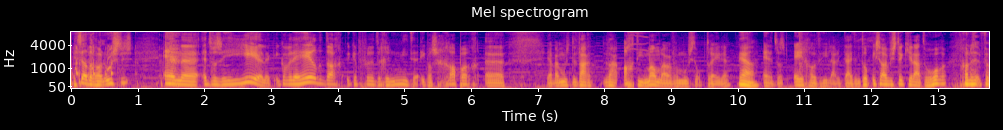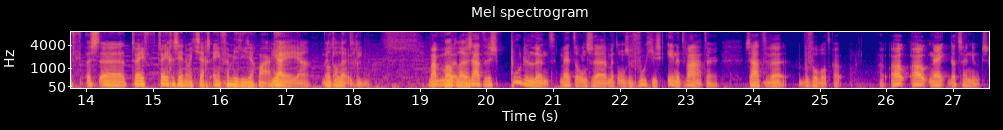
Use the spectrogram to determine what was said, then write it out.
ik zat er gewoon oesters. En eh, het was heerlijk. Ik had de hele dag, ik heb te genieten. Ik was grappig. Eh, ja, wij moesten, het, waren, het waren 18 man waar we voor moesten optreden. Ja. En het was één grote hilariteit en top. Ik zal even een stukje laten horen. Gewoon dus, twee, twee gezinnen, wat je zegt. is één familie, zeg maar. Ja, ja, ja. Met Wat leuk. vrienden. Maar we, zaten dus poedelend met onze, met onze voetjes in het water. Zaten we bijvoorbeeld... Oh, oh, oh, nee, dat zijn nudes.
